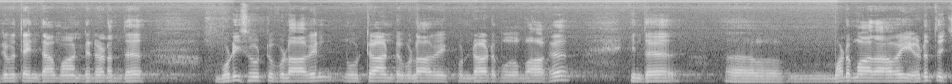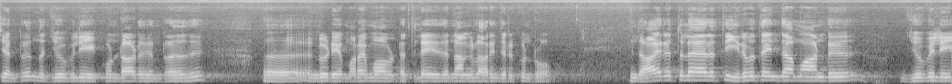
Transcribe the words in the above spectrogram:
இருபத்தைந்தாம் ஆண்டு நடந்த முடிசூட்டு விழாவின் நூற்றாண்டு விழாவை கொண்டாடும் முகமாக இந்த மடுமாதாவை எடுத்து சென்று இந்த ஜூபிலியை கொண்டாடுகின்றது எங்களுடைய மறை மாவட்டத்திலே இதை நாங்கள் அறிந்திருக்கின்றோம். இந்த ஆயிரத்தி தொள்ளாயிரத்தி இருபத்தைந்தாம் ஆண்டு ஜூபிலி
